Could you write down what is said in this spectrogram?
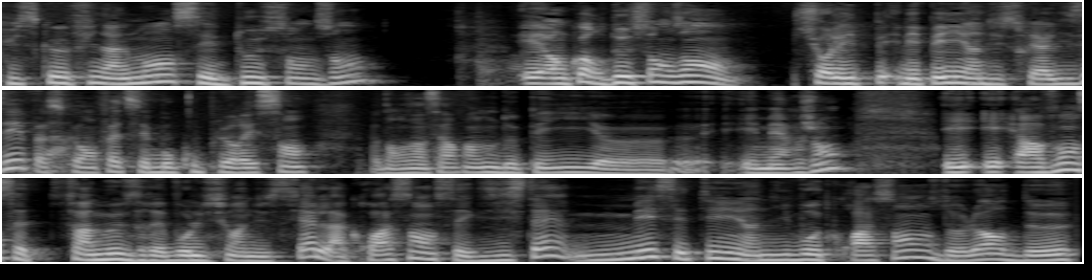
puisque finalement, c'est 200 ans. Et encore 200 ans, sur les, pays industrialisés, parce qu'en fait c'est beaucoup plus récent dans un certain nombre de pays euh, émergents. Et, et, avant cette fameuse révolution industrielle, la croissance existait, mais c'était un niveau de croissance de l'ordre de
